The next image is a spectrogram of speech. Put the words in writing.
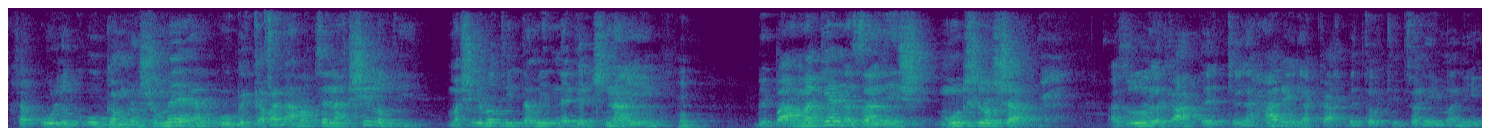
עכשיו, הוא, לא- הוא גם לא שומר, הוא בכוונה רוצה להכשיל אותי. משאיר אותי תמיד נגד שניים, ובא המגן, אז אני ש- מול שלושה. אז הוא לקח, את נהרי לקח בתור קיצוני ימני,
